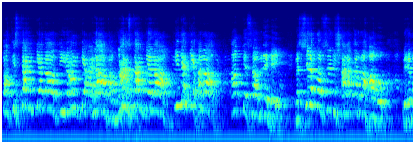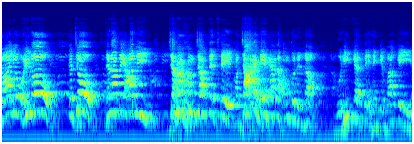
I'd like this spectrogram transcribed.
پاکستان کے حالات ایران کے حالات افغانستان کے حالات ادھر کے حالات آپ کے سامنے ہے میں صرف اور صرف اشارہ کر رہا ہوں۔ میرے بھائیو، وہی لوگ کہ جو جناب علی جہاں ہم جاتے تھے اور جا رہے ہیں، الحمدللہ، وہی کہتے ہیں کہ واقعی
